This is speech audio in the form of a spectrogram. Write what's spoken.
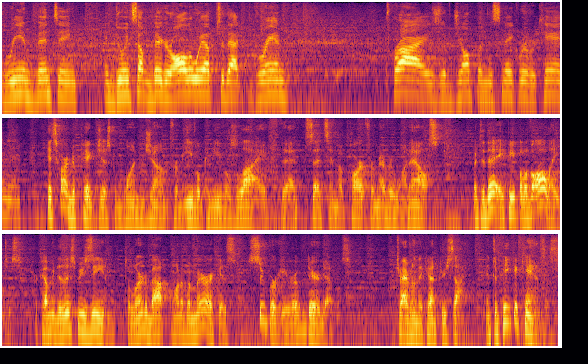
reinventing and doing something bigger all the way up to that grand prize of jumping the Snake River Canyon. It's hard to pick just one jump from Evel Knievel's life that sets him apart from everyone else. But today, people of all ages are coming to this museum to learn about one of America's superhero daredevils. Traveling the countryside in Topeka, Kansas,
